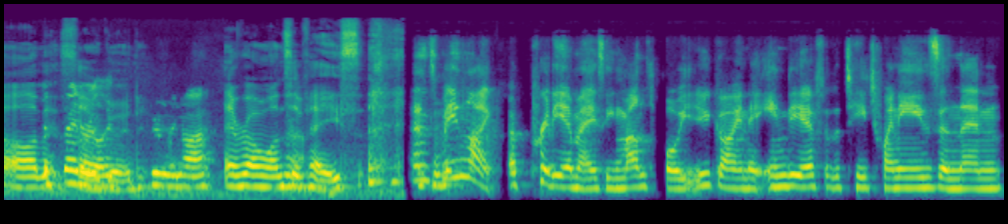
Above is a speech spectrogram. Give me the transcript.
Oh, that's it's been so really, good. really nice. Everyone wants a piece. And it's been like a pretty amazing month for you going to India for the T20s and then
